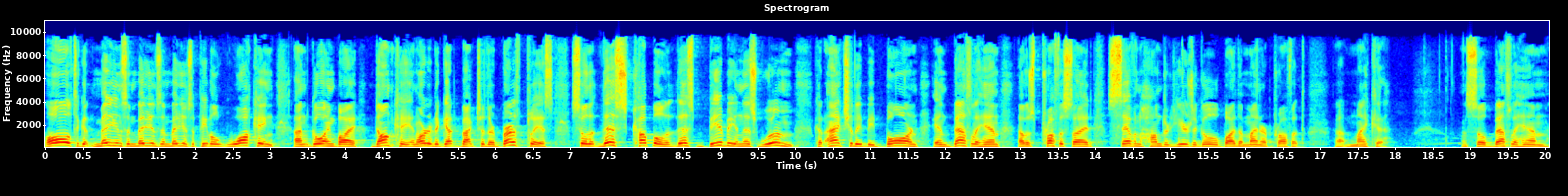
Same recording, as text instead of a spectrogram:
all to get millions and millions and millions of people walking and going by donkey in order to get back to their birthplace, so that this couple, that this baby in this womb, could actually be born in Bethlehem that was prophesied 700 years ago by the minor prophet uh, Micah. And so Bethlehem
